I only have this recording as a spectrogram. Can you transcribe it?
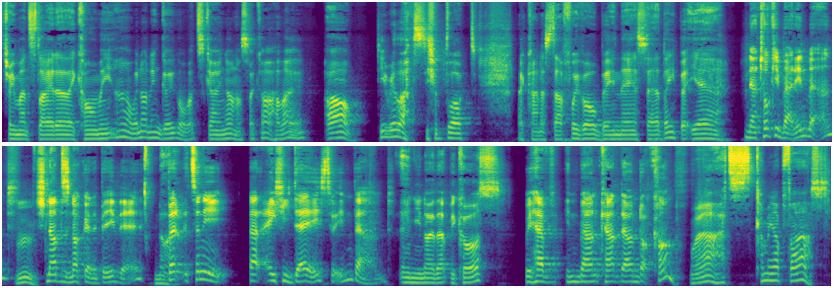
Three months later, they call me. Oh, we're not in Google. What's going on? I was like, oh, hello. Oh, do you realize you're blocked? That kind of stuff. We've all been there, sadly. But yeah, now, talking about inbound, mm. Schnubs is not going to be there. No. But it's only about 80 days to inbound. And you know that because? We have inboundcountdown.com. Wow, that's coming up fast.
